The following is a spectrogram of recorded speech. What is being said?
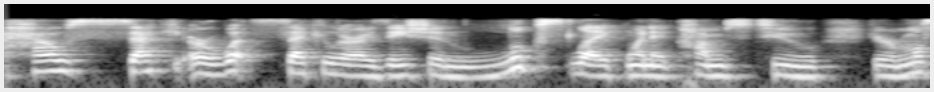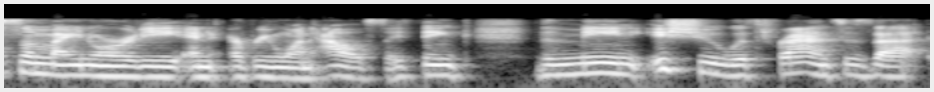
how sec or what secularization looks like when it comes to your Muslim minority and everyone else. I think the main issue with France is that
